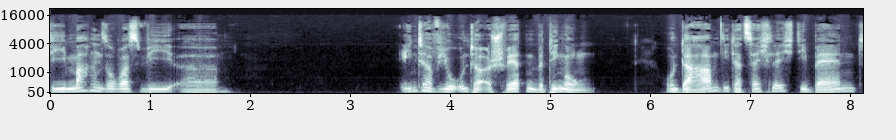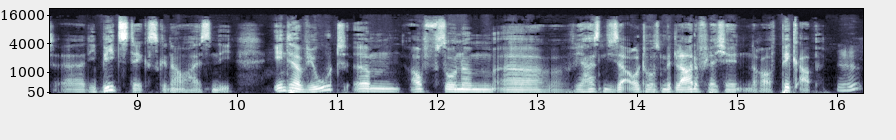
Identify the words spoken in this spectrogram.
Die machen sowas wie äh, Interview unter erschwerten Bedingungen. Und da haben die tatsächlich die Band, äh, die Beatsticks genau heißen die, interviewt ähm, auf so einem, äh, wie heißen diese Autos mit Ladefläche hinten drauf, Pickup. Mhm.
